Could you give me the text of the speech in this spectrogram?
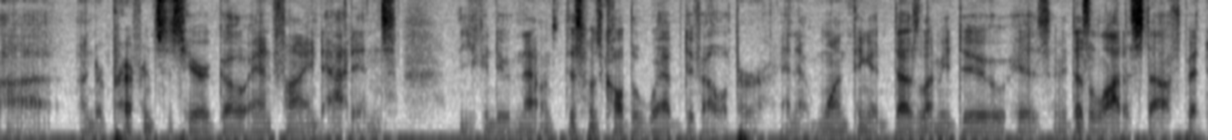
uh, under preferences here, go and find add-ins that you can do. And that one's, this one's called the web developer. And it, one thing it does let me do is, I mean, it does a lot of stuff, but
